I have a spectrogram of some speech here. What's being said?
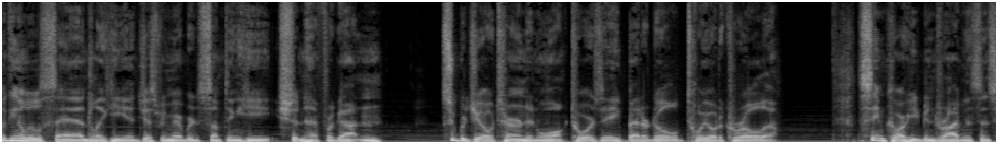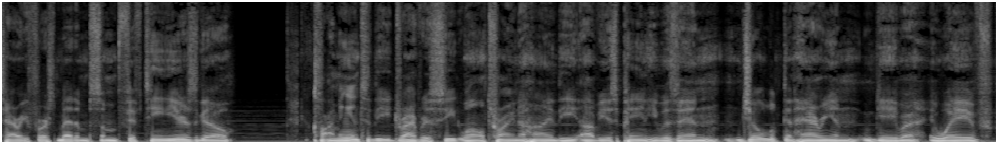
Looking a little sad, like he had just remembered something he shouldn't have forgotten, Super Joe turned and walked towards a battered old Toyota Corolla. The same car he'd been driving since Harry first met him some 15 years ago. Climbing into the driver's seat while trying to hide the obvious pain he was in, Joe looked at Harry and gave a, a wave.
